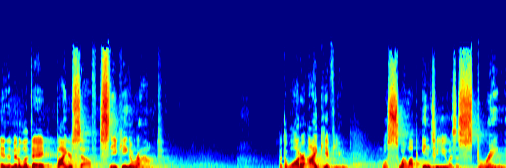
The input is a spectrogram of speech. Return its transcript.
in the middle of the day by yourself, sneaking around. But the water I give you will swell up into you as a spring,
